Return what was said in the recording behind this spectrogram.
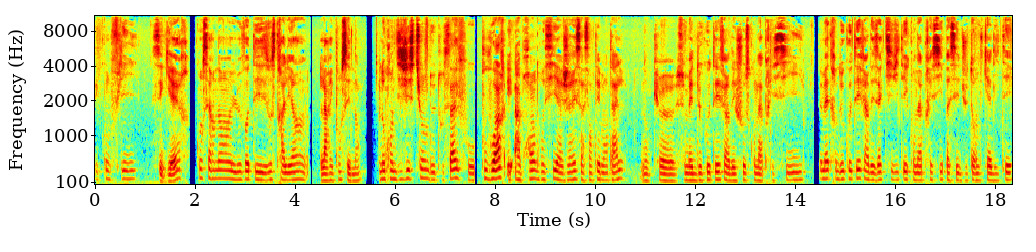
ces conflits, ces guerres. Concernant le vote des Australiens, la réponse est non. Donc en digestion de tout ça, il faut pouvoir et apprendre aussi à gérer sa santé mentale. Donc euh, se mettre de côté, faire des choses qu'on apprécie, se mettre de côté, faire des activités qu'on apprécie, passer du temps de qualité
